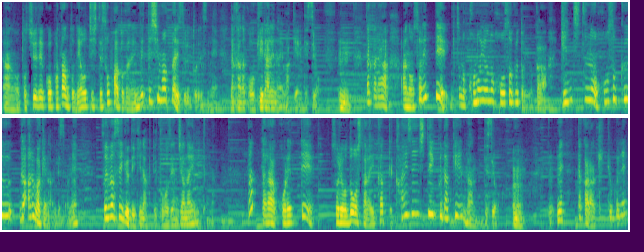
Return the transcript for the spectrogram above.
あの、途中でこうパタンと寝落ちしてソファーとかで寝てしまったりするとですね、なかなか起きられないわけですよ。うん。だから、あの、それって、その、この世の法則というか、現実の法則があるわけなんですよね。それは制御できなくて当然じゃないみたいな。だったら、これって、それをどうしたらいいかって改善していくだけなんですよ。うん。ね、だから結局ね、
